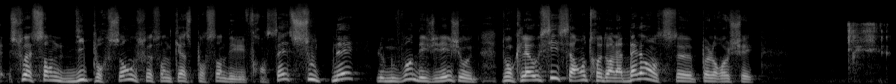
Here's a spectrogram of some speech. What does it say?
ou 75% des Français soutenaient le mouvement des Gilets jaunes. Donc là aussi, ça entre dans la balance, euh, Paul Rocher.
